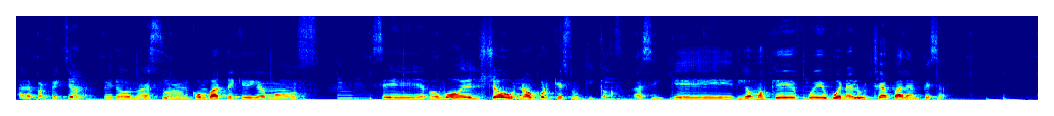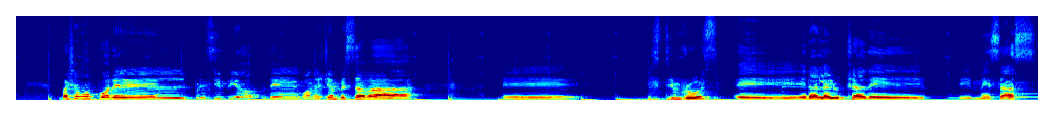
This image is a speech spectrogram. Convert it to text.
a la perfección. Pero no es un combate que digamos se robó el show, ¿no? Porque es un kickoff. Así que digamos que fue buena lucha para empezar. Vayamos por el principio de cuando ya empezaba eh, Extreme Rules. Eh, era la lucha de de mesas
